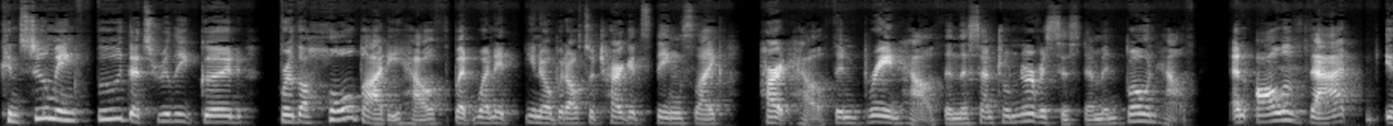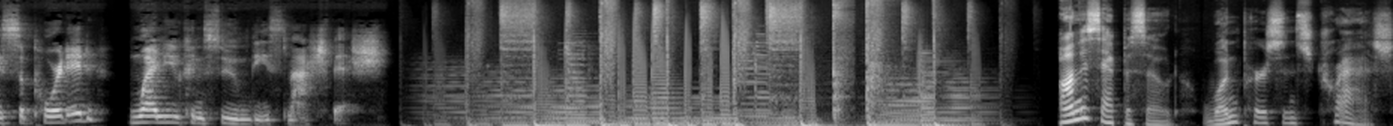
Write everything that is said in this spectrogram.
consuming food that's really good for the whole body health, but when it, you know, but also targets things like heart health and brain health and the central nervous system and bone health. And all of that is supported when you consume these smash fish. On this episode, one person's trash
